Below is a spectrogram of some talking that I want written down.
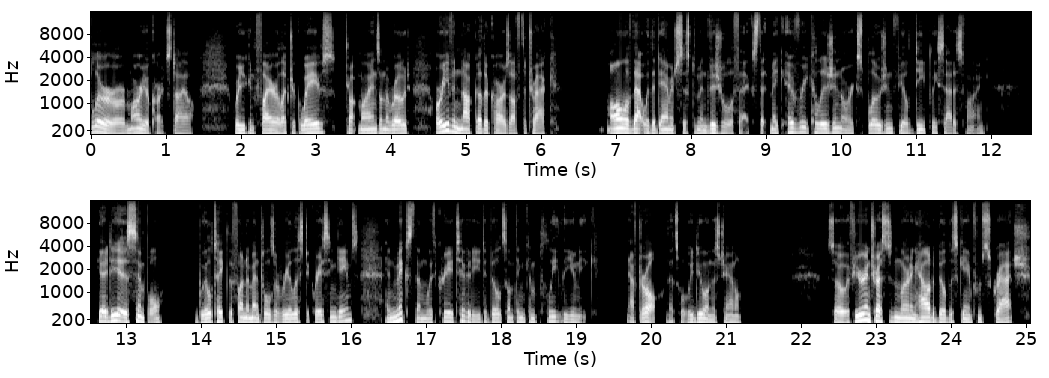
Blur or Mario Kart style, where you can fire electric waves, drop mines on the road, or even knock other cars off the track. All of that with a damage system and visual effects that make every collision or explosion feel deeply satisfying. The idea is simple. We'll take the fundamentals of realistic racing games and mix them with creativity to build something completely unique. After all, that's what we do on this channel. So if you're interested in learning how to build this game from scratch,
